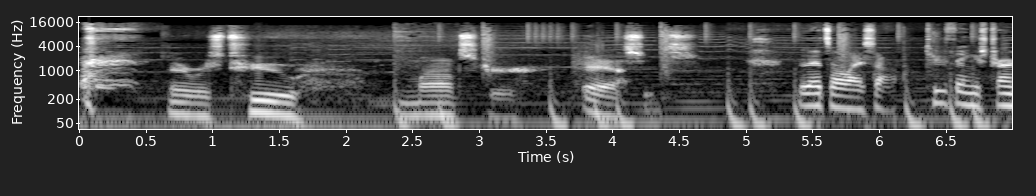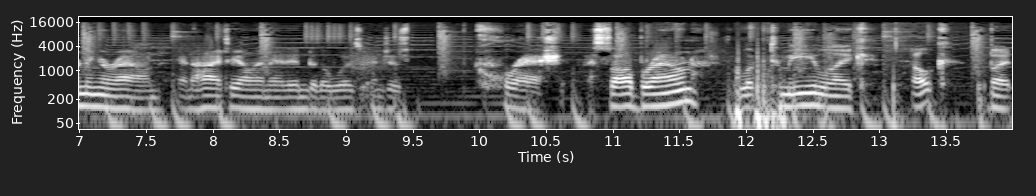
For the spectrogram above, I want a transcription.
There was two monster asses. That's all I saw. Two things turning around and hightailing it into the woods and just crashing. I saw brown, looked to me like elk, but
